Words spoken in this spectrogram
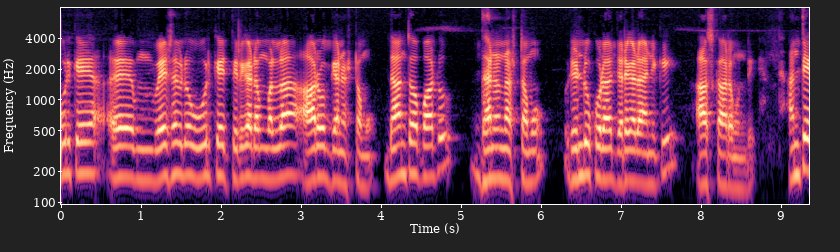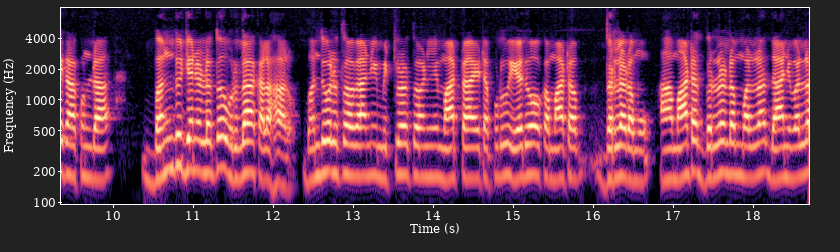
ఊరికే వేసవిలో ఊరికే తిరగడం వల్ల ఆరోగ్య నష్టము. దాంతోపాటు ధన నష్టము. రెండు కూడా జరగడానికి ఆస్కారం ఉంది. అంతేకాకుండా బంధుజనులతో వృధా కలహాలు. బంధువులతో కానీ మిత్రులతో మాట్లాడేటప్పుడు ఏదో ఒక మాట దొరలడము. ఆ మాట దొరలడం వల్ల దానివల్ల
